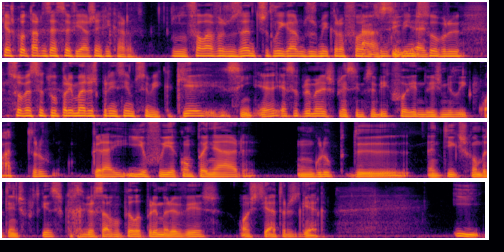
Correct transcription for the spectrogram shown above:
Queres contar-nos essa viagem, Ricardo? Falavas-nos antes de ligarmos os microfones ah, um sim, bocadinho é... sobre, sobre essa tua primeira experiência em Moçambique. Que é, sim, é, essa primeira experiência em Moçambique foi em 2004, creio, e eu fui acompanhar um grupo de antigos combatentes portugueses que regressavam pela primeira vez aos teatros de guerra. E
